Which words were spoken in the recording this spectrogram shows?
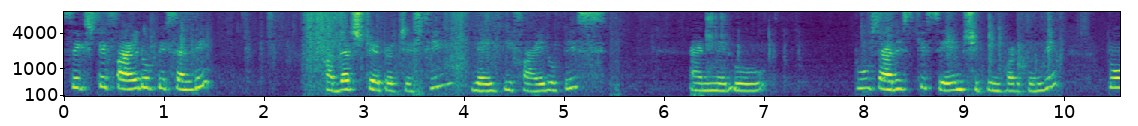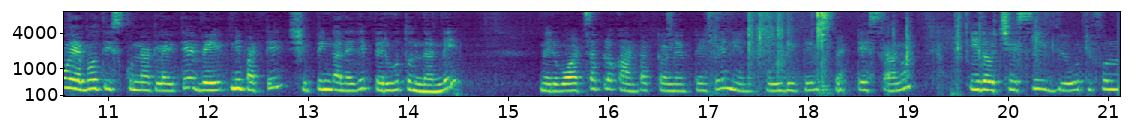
sixty five rupees అండి. అదర్ స్టేట్ వచ్చేసి ఎయిటీ ఫైవ్ రూపీస్ అండ్ మీరు టూ శారీస్కి సేమ్ షిప్పింగ్ పడుతుంది. టూ ఎబో తీసుకున్నట్లయితే వెయిట్ని బట్టి షిప్పింగ్ అనేది పెరుగుతుందండి. మీరు వాట్సాప్లో కాంటాక్ట్ అయినట్టయితే నేను ఫుల్ డీటెయిల్స్ పెట్టేస్తాను. ఇది వచ్చేసి బ్యూటిఫుల్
